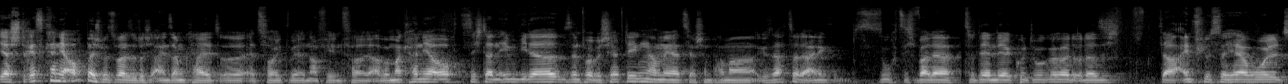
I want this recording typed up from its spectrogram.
Ja, Stress kann ja auch beispielsweise durch Einsamkeit äh, erzeugt werden, auf jeden Fall. Aber man kann ja auch sich dann eben wieder sinnvoll beschäftigen, haben wir jetzt ja schon ein paar Mal gesagt. So, der eine sucht sich, weil er zu der in der Kultur gehört oder sich da Einflüsse herholt,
